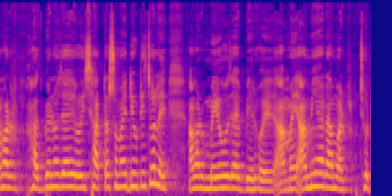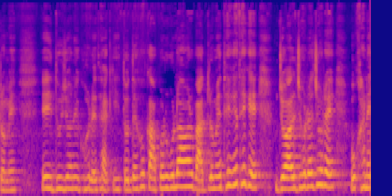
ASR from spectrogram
আমার হাজব্যান্ডও যায় ওই সাতটার সময় ডিউটি চলে, আমার মেয়েও যায় বের হয়ে। আমি আমি আর আমার ছোটো মেয়ে, এই দুজনে ঘরে থাকি। তো দেখো কাপড়গুলো আমার বাথরুমে থেকে থেকে জল ঝরে ঝরে ওখানে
